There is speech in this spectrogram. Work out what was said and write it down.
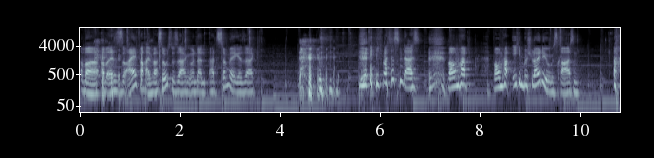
Aber, aber es ist so einfach, einfach so zu sagen. Und dann hat Zombie gesagt. ich, was ist denn das? Warum hab, warum hab ich einen Beschleunigungsrasen?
